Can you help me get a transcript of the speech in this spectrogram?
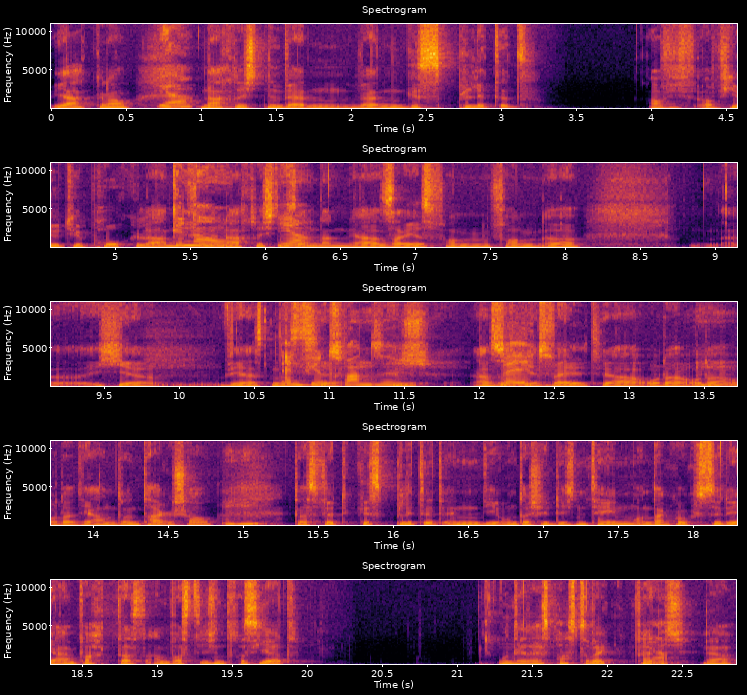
ja genau. Ja. Nachrichten werden, werden gesplittet, auf, auf YouTube hochgeladen Genau, von den Nachrichtensendern. Ja, sei es von, von äh, äh, hier, wie heißt denn das? N24, Hier? Also Welt. Mhm. Welt, ja, oder, oder, oder die anderen Tagesschau. Das wird gesplittet in die unterschiedlichen Themen und dann guckst du dir einfach das an, was dich interessiert. Und den Rest machst du weg. Fertig, ja.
